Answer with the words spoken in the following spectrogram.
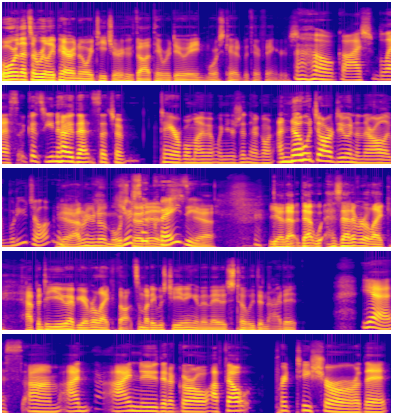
or that's a really paranoid teacher who thought they were doing Morse code with their fingers. Oh gosh, bless. Because you know that's such a terrible moment when you're sitting there going, "I know what y'all are doing," and they're all like, "What are you talking about?" Yeah, I don't even know what Morse You're code so is. crazy. Yeah, yeah. That that has that ever like happened to you? Have you ever like thought somebody was cheating and then they just totally denied it? Yes, um, I I knew that a girl. I felt pretty sure that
